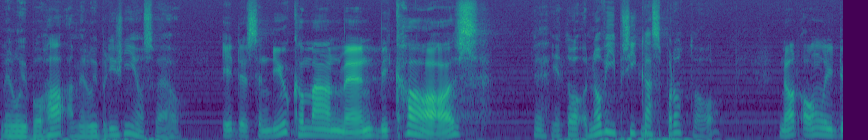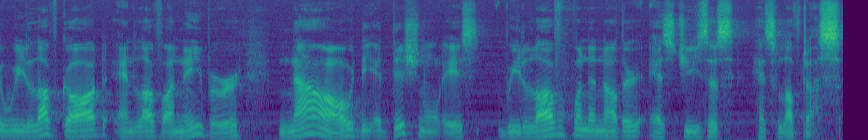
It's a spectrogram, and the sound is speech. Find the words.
Miluj Boha a miluj blížního svého. it is a new commandment because Je to nový příkaz proto, not only do we love God and love our neighbor, now the additional is we love one another as Jesus has loved us.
